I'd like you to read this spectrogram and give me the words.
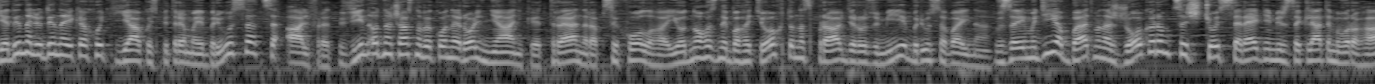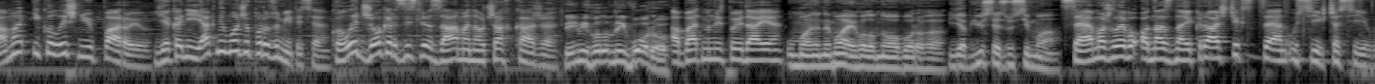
Єдина людина, яка хоч якось підтримує Брюса, це Альфред. Він одночасно виконує роль няньки, тренера, психолога і одного з небагатьох, хто насправді розуміє Брюса Вейна. Взаємодія Бетмена з Джокером це щось середнє між заклятими ворогами і колишньою парою, яка ніяк не може порозумітися. Коли Джокер зі сльозами на очах каже, Ти мій головний ворог. а Бетмен відповідає. У мене немає головного ворога. Я б'юся з усіма. Це, можливо, одна з найкращих сцен усіх часів.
